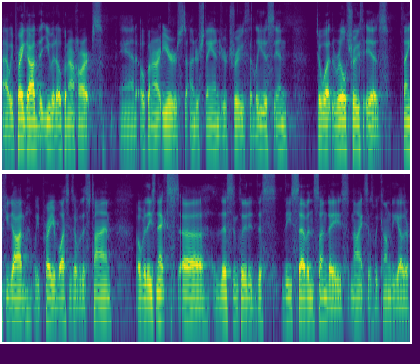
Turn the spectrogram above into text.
Uh, we pray, God, that you would open our hearts and open our ears to understand your truth and lead us in to what the real truth is. Thank you, God. We pray your blessings over this time over these next, uh, this included this, these seven Sundays nights as we come together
